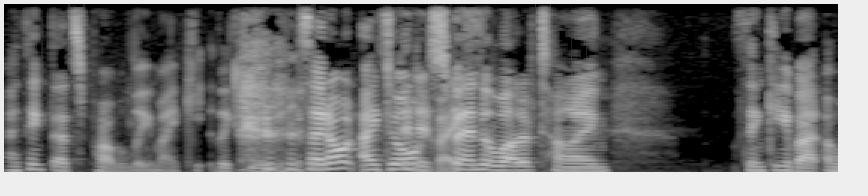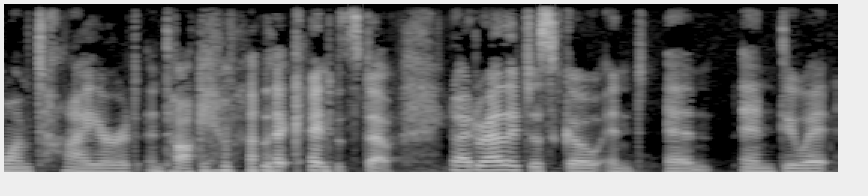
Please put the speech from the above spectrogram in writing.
I think that's probably my key. The key is I don't. I don't spend a lot of time thinking about oh I'm tired and talking about that kind of stuff. You know, I'd rather just go and and and do it.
